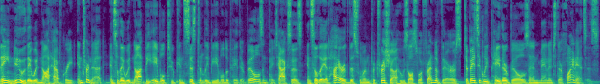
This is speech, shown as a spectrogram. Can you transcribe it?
they knew they would not have great internet, and so they would not be able to consistently be able to pay their bills and pay taxes. And so they had hired this woman, Patricia, who was also a friend of theirs, to basically pay their bills and manage their finances.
